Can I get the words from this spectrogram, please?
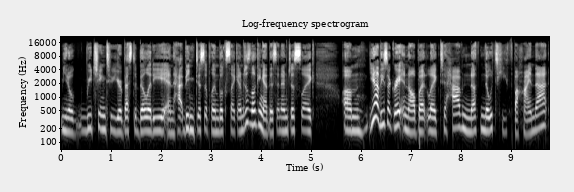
you know reaching to your best ability and ha- being disciplined looks like. I'm just looking at this and I'm just like, um, yeah, these are great and all, but like to have no, no teeth behind that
